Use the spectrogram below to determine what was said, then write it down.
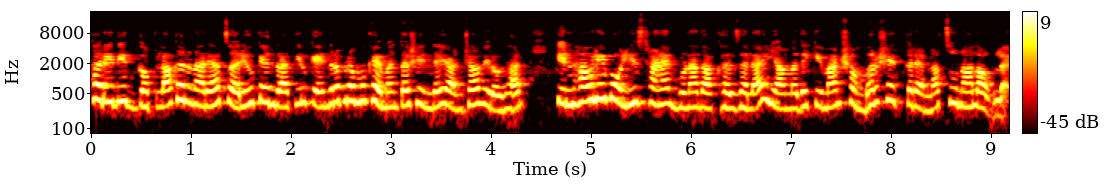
खरेदीत गपला करणाऱ्या चरीव केंद्रातील केंद्रप्रमुख हेमंत शिंदे यांच्या विरोधात किन्हावली पोलीस ठाण्यात गुन्हा दाखल झालाय. यामध्ये किमान शंभर शेतकऱ्यांना चुना लावलाय.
